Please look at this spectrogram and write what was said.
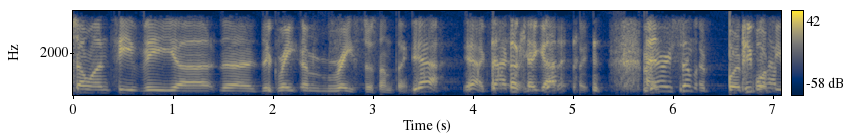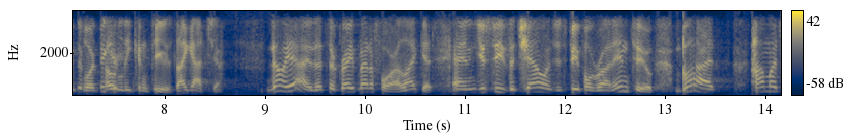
show on TV, uh, the the Great um, Race or something. Yeah, yeah, exactly. Okay, got it. Very similar. Poor people people, have people to are figure- totally confused. I got you. No, yeah, that's a great metaphor. I like it. And you see the challenges people run into. But how much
